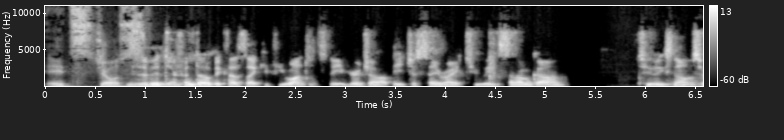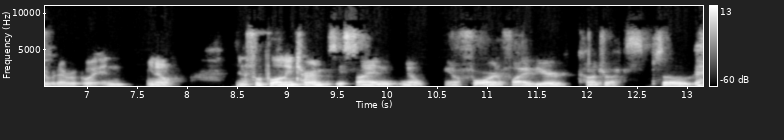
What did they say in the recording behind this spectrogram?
it's just it's a bit different though because like if you wanted to leave your job, you just say right two weeks and I'm gone, two weeks notice or whatever. But in you know in footballing terms, they sign you know you know four and five year contracts, so.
